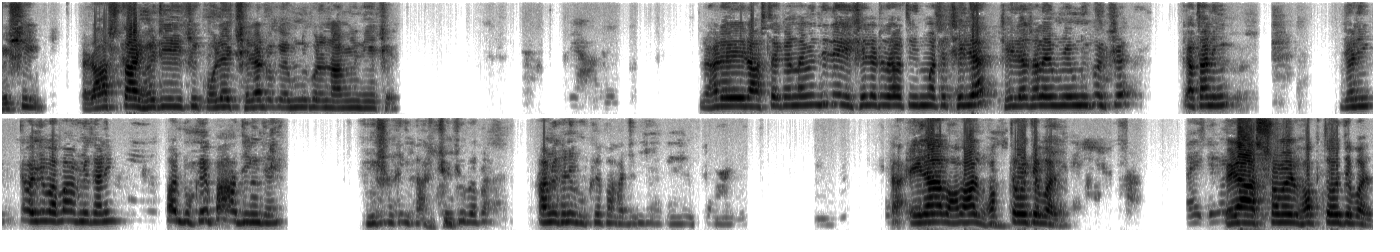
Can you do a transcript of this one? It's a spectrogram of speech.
বেশি। রাস্তায় হেঁটে দিয়েছি কোলের ছেলেটাকে এমনি করে নামিয়ে নিয়েছে। আরে এই রাস্তায় কেন নামিয়ে দিলে? এই ছেলেটা তারা তিন মাসের ছেলে ছেলে সালা এমনি এমনি করছে। কথা নেই। জানি। তা বলছি বাবা, আপনি খানি আর বুকে পা দিন দেন কি আশ্চর্য ব্যাপার। আপনি খানি বুকে পা দিন তা এরা বাবার ভক্ত হতে পারে। এরা আশ্রমের ভক্ত হতে পারে।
